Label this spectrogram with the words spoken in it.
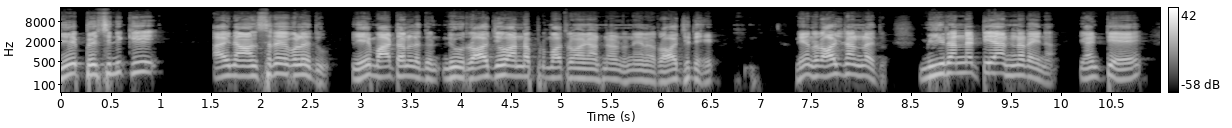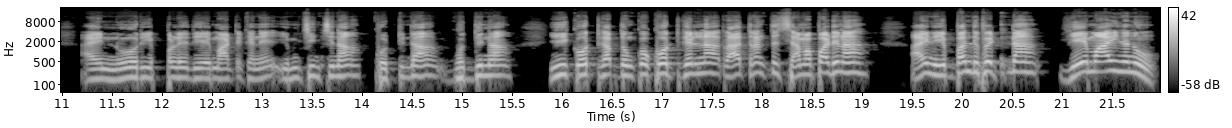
ఏ ప్రశ్నకి ఆయన ఆన్సర్ ఇవ్వలేదు. ఏ మాట అనలేదు. నువ్వు రాజు అన్నప్పుడు మాత్రం ఆయన అంటున్నాడు. నేను రాజుని. నేను రాజుని అనలేదు. మీరన్నట్టే అంటున్నాడు ఆయన. అంటే ఆయన నోరు ఇప్పలేదు ఏ మాటకనే. హింసించినా కొట్టినా గుద్దినా ఈ కోర్టు కాకపోతే ఇంకో కోర్టుకు వెళ్ళినా రాత్రంతా శ్రమపడినా ఆయన ఇబ్బంది పెట్టినా ఏమాయనను?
